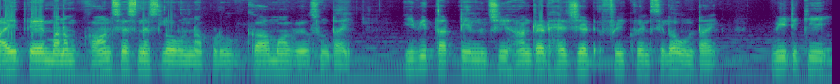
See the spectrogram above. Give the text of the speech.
అయితే మనం కాన్షియస్నెస్లో ఉన్నప్పుడు గామా వేవ్స్ ఉంటాయి. ఇవి థర్టీ నుంచి హండ్రెడ్ హెచ్జెడ్ ఫ్రీక్వెన్సీలో ఉంటాయి. వీటికి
